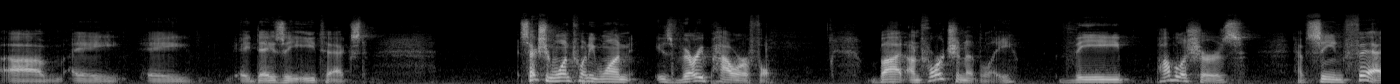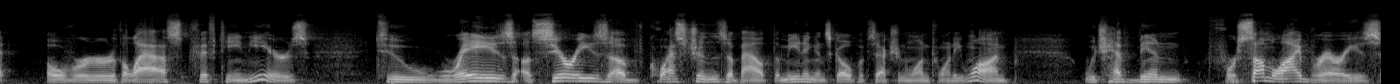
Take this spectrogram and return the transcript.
um, a, a, a DAISY e-text. Section 121 is very powerful, but unfortunately, the publishers have seen fit over the last 15 years to raise a series of questions about the meaning and scope of Section 121, which have been, for some libraries,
